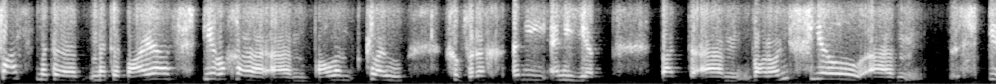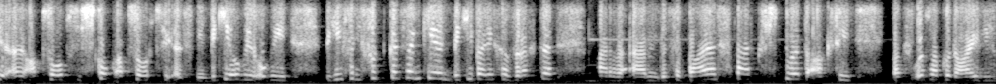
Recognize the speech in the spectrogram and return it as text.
vas met 'n met 'n baie stewige ehm um, bal en klou gewrig in die in die heup wat ehm um, waaraan veel ehm um, absorpsie skok absorpsie is nie. Bietjie op die op die bietjie vir die voetkussentjie en bietjie by die gewrigte maar ehm um, dis 'n baie sterk stootaksie wat veroorsaak dat daai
